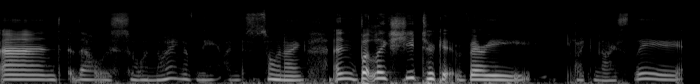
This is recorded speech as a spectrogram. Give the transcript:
And that was so annoying of me. And so annoying. And but like she took it very like nicely.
